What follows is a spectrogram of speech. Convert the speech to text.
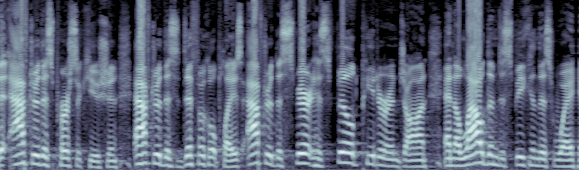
That after this persecution, after this difficult place, after the Spirit has filled Peter and John and allowed them to speak in this way,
